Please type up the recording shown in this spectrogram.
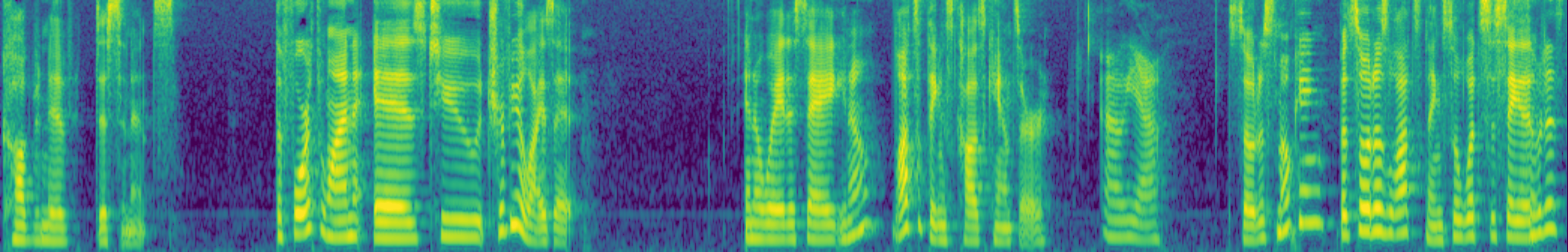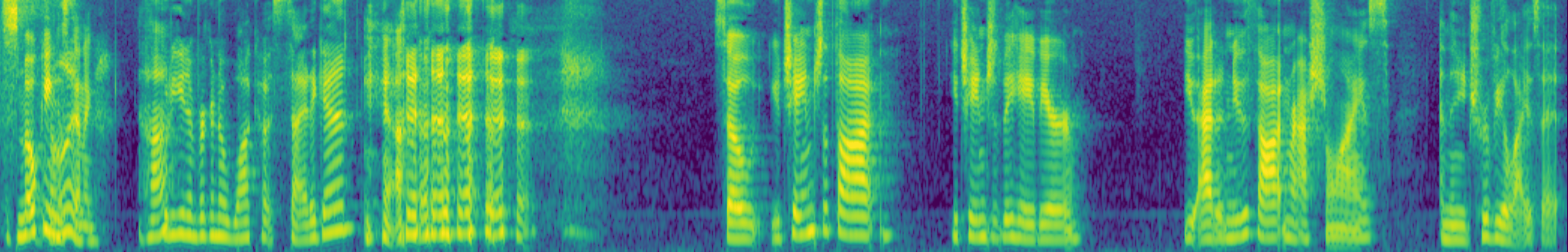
cognitive dissonance. The fourth one is to trivialize it in a way to say, you know, lots of things cause cancer. Oh, yeah. So does smoking, but so does lots of things. So what's to say so that smoking is going to. Huh? What are you never going to walk outside again? Yeah. so you change the thought, you change the behavior, you add a new thought and rationalize, and then you trivialize it.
